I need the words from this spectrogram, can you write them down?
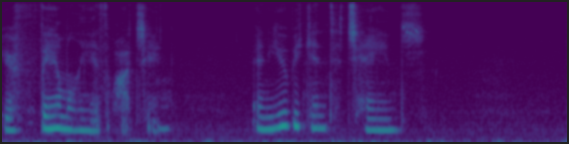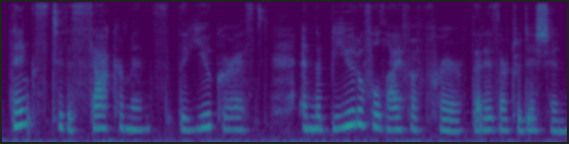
Your family is watching. And you begin to change. Thanks to the sacraments, the Eucharist, and the beautiful life of prayer that is our tradition,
